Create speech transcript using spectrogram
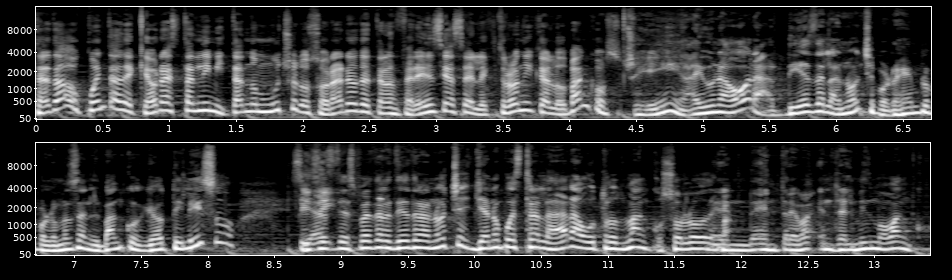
te ha dado cuenta de que ahora están limitando mucho los horarios de transferencias electrónicas los bancos? Sí, hay una hora, 10 de la noche, por ejemplo, por lo menos en el banco que yo utilizo. Si Sí, sí. es después de las 10 de la noche, ya no puedes trasladar a otros bancos, solo en- entre, entre el mismo banco.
